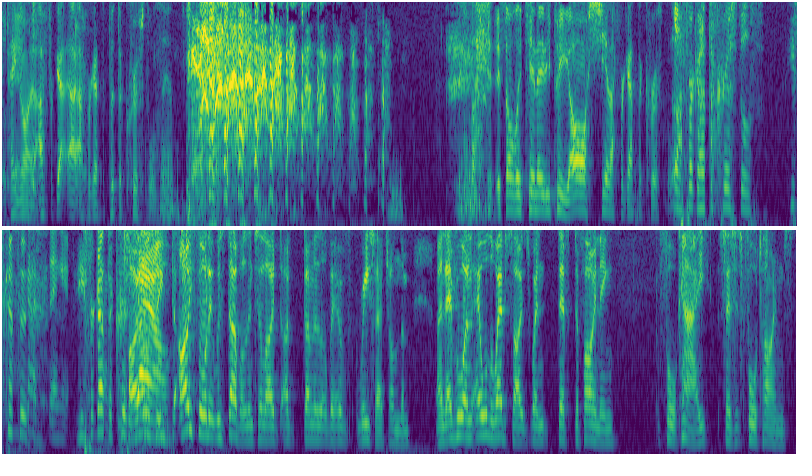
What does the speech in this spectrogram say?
Okay. Hang on, I forgot. I, I forgot to put the crystals in. it's not, It's only 1080p. Oh shit! I forgot the crystals. Oh, I forgot the crystals. He's got the. God dang it. He forgot the crystal. I honestly, I thought it was double until I'd, I'd done a little bit of research on them, and everyone, all the websites, when def- defining 4K, says it's four times.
